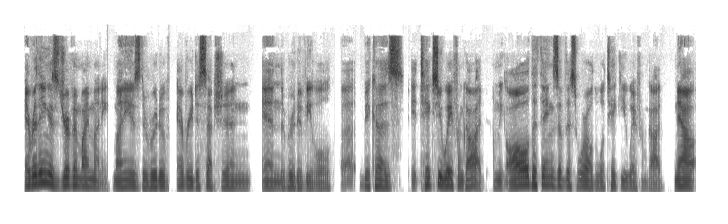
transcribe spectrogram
Everything is driven by money. Money is the root of every deception and the root of evil uh, because it takes you away from God. I mean, all the things of this world will take you away from God. Now,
